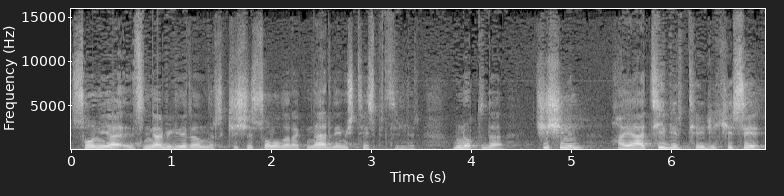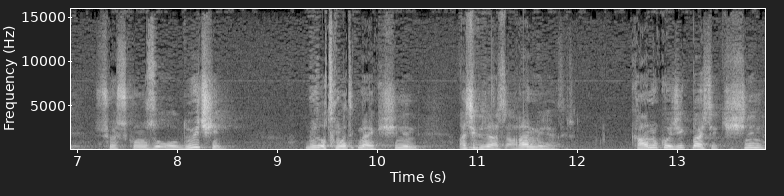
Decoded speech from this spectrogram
Son ya- sinyal bilgileri alınır. Kişi son olarak neredeymiş tespit edilir. Bu noktada kişinin hayati bir tehlikesi söz konusu olduğu için bu otomatikman kişinin açık rızası aranmayacaktır. Kanun koyucu ilk başta kişinin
